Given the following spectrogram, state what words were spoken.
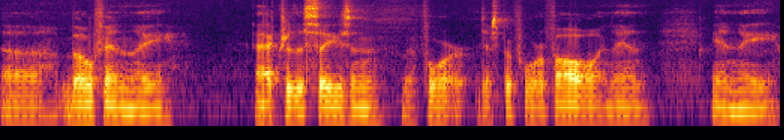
uh, both in the after the season, before just before fall, and then in the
